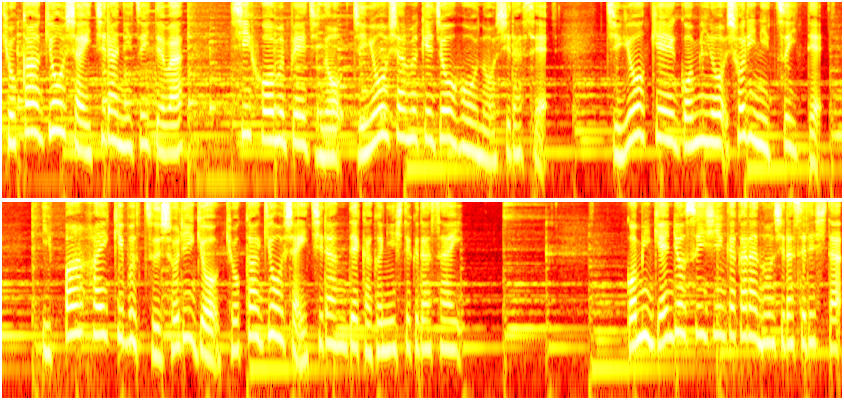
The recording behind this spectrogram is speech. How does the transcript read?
許可業者一覧については市ホームページの事業者向け情報のお知らせ事業系ごみの処理について一般廃棄物処理業許可業者一覧で確認してください。ゴミ減量推進課からのお知らせでした。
